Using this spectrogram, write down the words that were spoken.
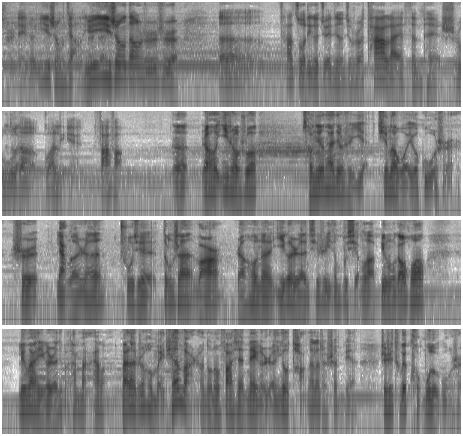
是那个医生讲的，因为医生当时是，呃，他做了一个决定，就是说他来分配食物的管理发放。嗯，然后医生说，曾经他就是也听到过一个故事，是两个人出去登山玩儿，然后呢，一个人其实已经不行了，病入膏肓，另外一个人就把他埋了，埋了之后，每天晚上都能发现那个人又躺在了他身边，这是特别恐怖的故事。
